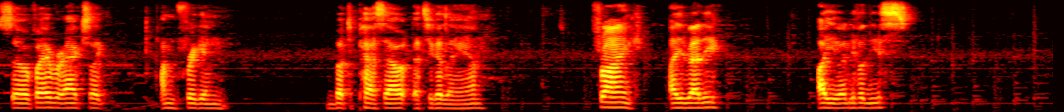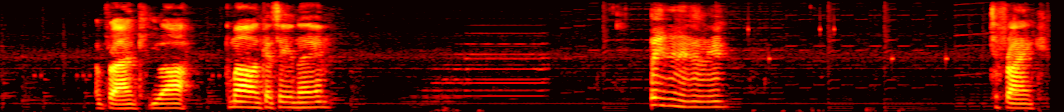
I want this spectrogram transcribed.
So if I ever act like I'm friggin' about to pass out, that's because I am. Frank, are you ready? Are you ready for this? I'm Frank, you are. Come on, can I say your name? To Frank.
